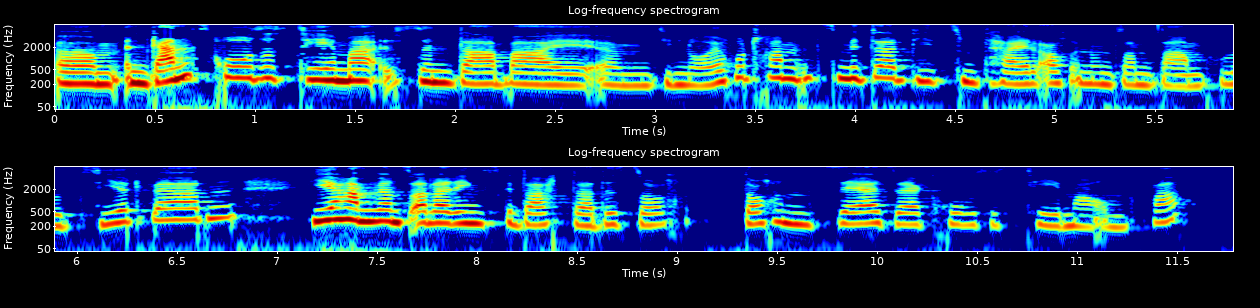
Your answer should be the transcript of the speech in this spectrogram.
Ähm, ein ganz großes Thema sind dabei ähm, die Neurotransmitter, die zum Teil auch in unserem Darm produziert werden. Hier haben wir uns allerdings gedacht, da das doch, doch ein sehr, sehr großes Thema umfasst,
